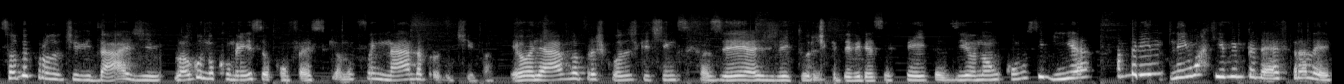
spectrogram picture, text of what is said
Sobre produtividade, logo no começo eu confesso que eu não fui nada produtiva. Eu olhava para as coisas que tinham que se fazer, as leituras que deveriam ser feitas e eu não conseguia abrir nenhum arquivo em PDF para ler.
